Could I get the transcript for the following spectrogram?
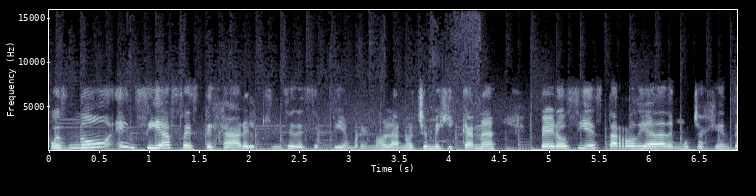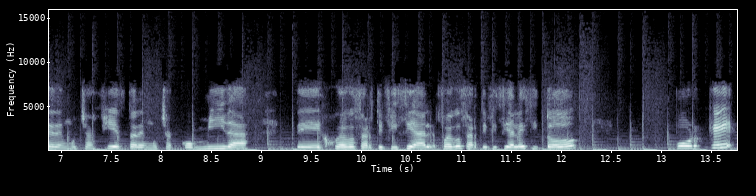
pues no en sí a festejar el 15 de septiembre, ¿no? La noche mexicana, pero sí está rodeada de mucha gente, de mucha fiesta, de mucha comida, de juegos artificiales, fuegos artificiales y todo. Porque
